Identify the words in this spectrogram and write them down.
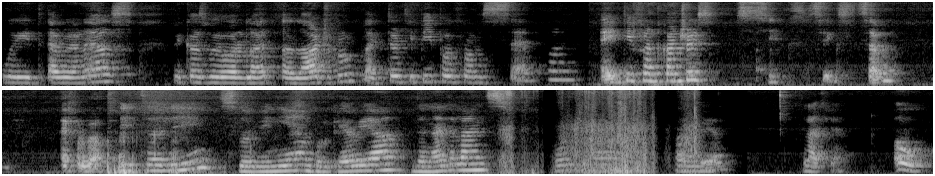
with everyone else because we were like a large group, like thirty people from seven, eight different countries, Six. six, seven. I forgot. Italy, Slovenia, Bulgaria, the Netherlands, Portugal, Latvia. Latvia. Oh,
